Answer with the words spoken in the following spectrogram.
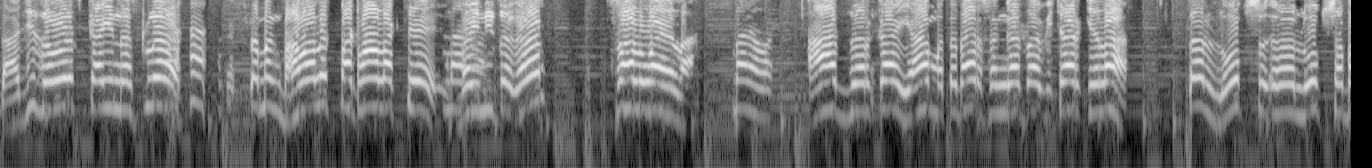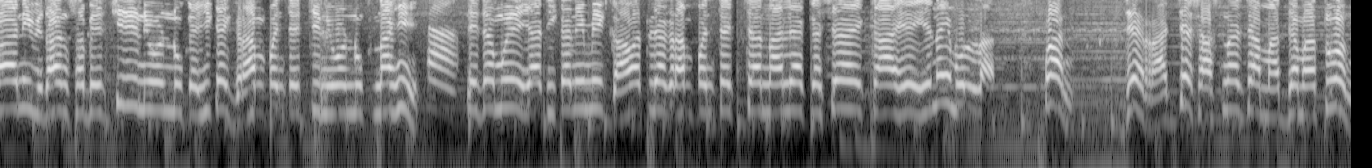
दाजी जवळच काही नसलं तर मग भावालाच पाठवावं लागते. बहिणीचं घर चालवायला. बरोबर. आज जर का या मतदारसंघाचा विचार केला तर लोकस लोकसभा आणि विधानसभेची निवडणूक आहे. ही काही ग्रामपंचायतची निवडणूक नाही. हा. त्याच्यामुळे या ठिकाणी मी गावातल्या ग्रामपंचायतच्या नाल्या कशा आहे काय आहे हे नाही बोलणार. पण जे राज्य शासनाच्या माध्यमातून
